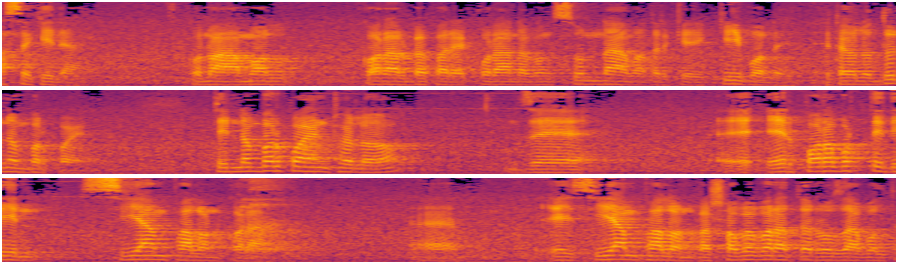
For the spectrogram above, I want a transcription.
আছে কিনা? কোনো আমল করার ব্যাপারে কোরআন এবং সুন্না আমাদেরকে কি বলে? এটা হলো দুই নম্বর পয়েন্ট তিন নম্বর পয়েন্ট হলো যে এর পরবর্তী দিন সিয়াম পালন করা। এই সিয়াম পালন বা সবে বরাতের রোজা বলতে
